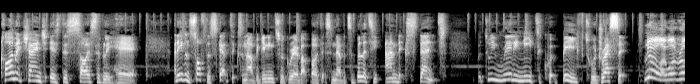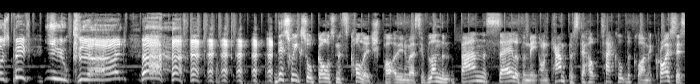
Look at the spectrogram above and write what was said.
Climate change is decisively here, and even softer skeptics are now beginning to agree about both its inevitability and extent. But do we really need to quit beef to address it? No, I want roast beef, you clod! this week saw Goldsmiths College, part of the University of London, ban the sale of the meat on campus to help tackle the climate crisis.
